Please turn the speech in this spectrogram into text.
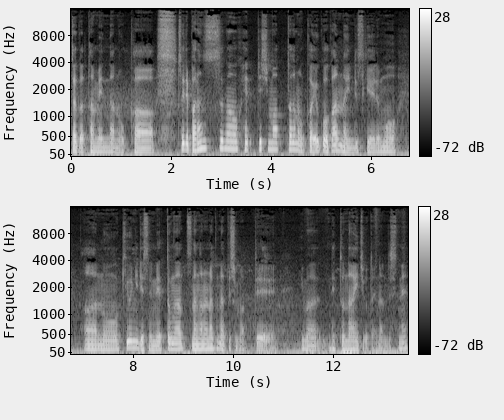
たがためなのかそれでバランスが減ってしまったのかよくわかんないんですけれどもあの急にですねネットがつながらなくなってしまって今ネットない状態なんですね。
